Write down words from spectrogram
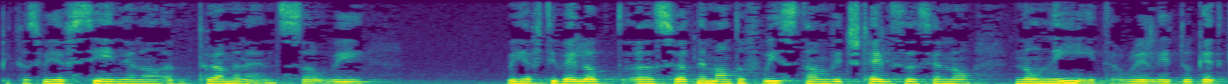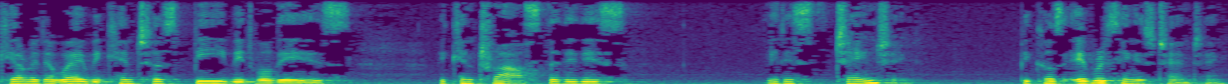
because we have seen you know impermanence. So we we have developed a certain amount of wisdom which tells us, you know, no need really to get carried away. We can just be with what is. We can trust that it is, it is changing, because everything is changing.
